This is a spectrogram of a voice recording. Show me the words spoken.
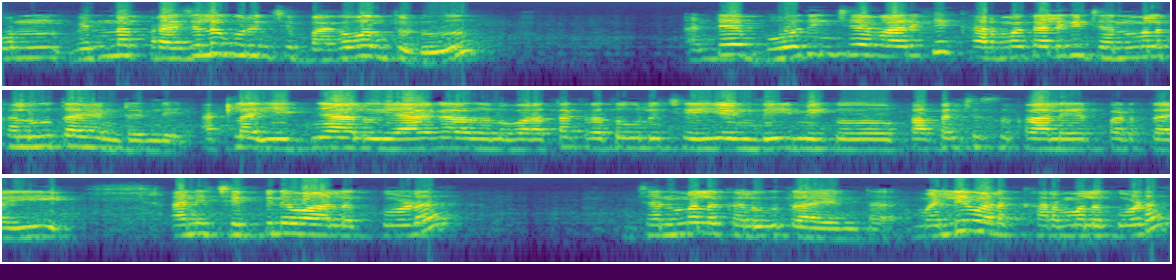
ఉన్- విన్న ప్రజల గురించి భగవంతుడు అంటే బోధించే వారికి కర్మ కలిగి జన్మలు కలుగుతాయంటండి. అట్లా యజ్ఞాలు యాగాదులు వ్రత క్రతువులు చేయండి మీకు ప్రపంచ సుఖాలు ఏర్పడతాయి అని చెప్పిన వాళ్ళకు కూడా జన్మలు కలుగుతాయంట. మళ్ళీ వాళ్ళ కర్మలు కూడా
